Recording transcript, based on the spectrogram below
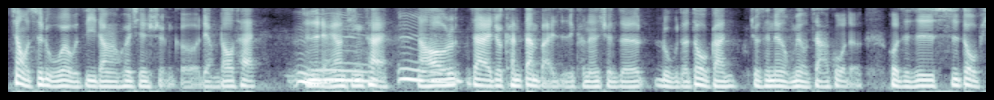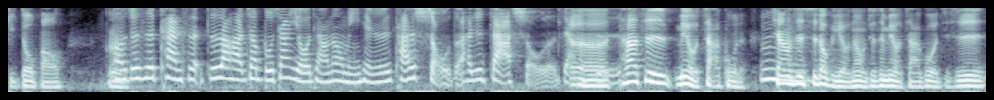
像我吃卤味，我自己当然会先选个两道菜。就是两样青菜，嗯然后再来就看蛋白质，可能选择卤的豆干，就是那种没有炸过的，或者是湿豆皮豆包，哦，就是看知知道它像不像油条那种明显，就是它是熟的，它就炸熟了这样呃，它是没有炸过的，像是湿豆皮有那种就是没有炸过，只是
